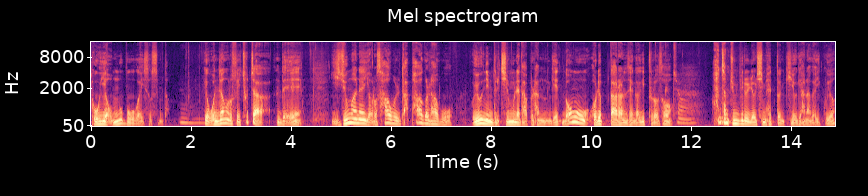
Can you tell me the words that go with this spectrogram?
도의 업무 보고가 있었습니다. 이게 원장으로서의 초짜인데 2주 만에 여러 사업을 다 파악을 하고 의원님들 질문에 답을 하는 게 너무 어렵다라는 생각이 들어서 그렇죠. 한참 준비를 열심히 했던 기억이 하나가 있고요.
